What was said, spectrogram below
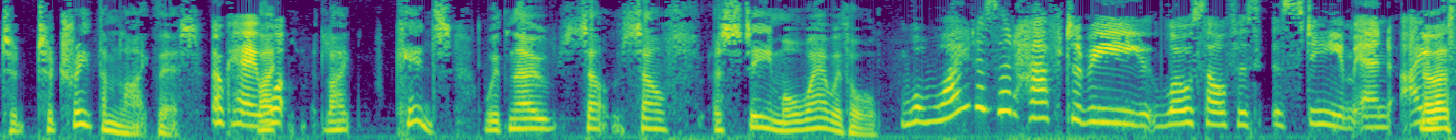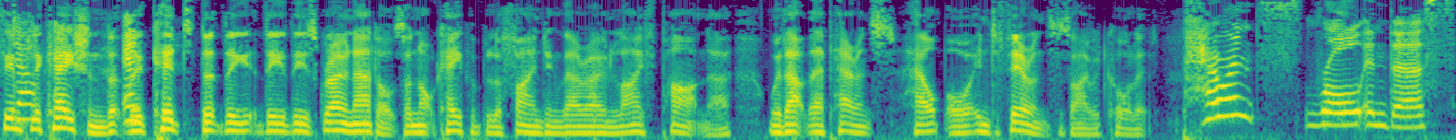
to, to treat them like this? Okay, like, what like kids with no self self esteem or wherewithal. Well, why does it have to be low self esteem? And I no, that's the implication that the kids, that the, the these grown adults are not capable of finding their own life partner without their parents' help or interference, as I would call it. Parents' role in this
